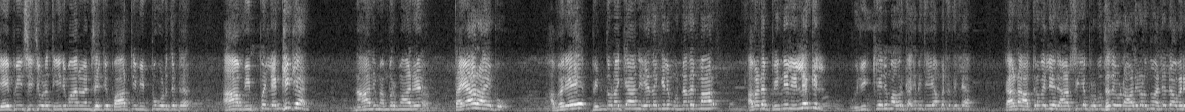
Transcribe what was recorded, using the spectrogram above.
കെ പി സി സിയുടെ തീരുമാനം അനുസരിച്ച് പാർട്ടി വിപ്പ് കൊടുത്തിട്ട് ആ വിപ്പ് ലംഘിക്കാൻ നാല് മെമ്പർമാർ തയ്യാറായപ്പോൾ അവരെ പിന്തുണയ്ക്കാൻ ഏതെങ്കിലും ഉന്നതന്മാർ അവരുടെ പിന്നിലില്ലെങ്കിൽ ഒരിക്കലും അവർക്ക് അങ്ങനെ ചെയ്യാൻ പറ്റത്തില്ല. കാരണം അത്ര വലിയ രാഷ്ട്രീയ പ്രബുദ്ധതയുള്ള ആളുകളൊന്നും അല്ലല്ലോ അവർ.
